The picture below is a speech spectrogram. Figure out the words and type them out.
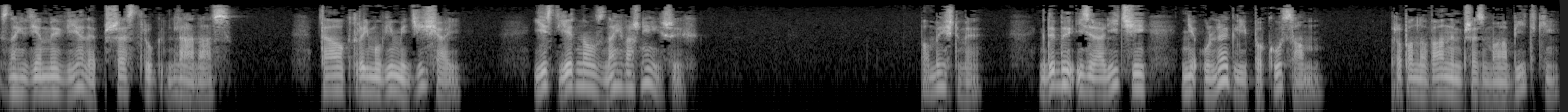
znajdziemy wiele przestróg dla nas. Ta, o której mówimy dzisiaj, jest jedną z najważniejszych. Pomyślmy, gdyby Izraelici nie ulegli pokusom proponowanym przez Moabitki,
